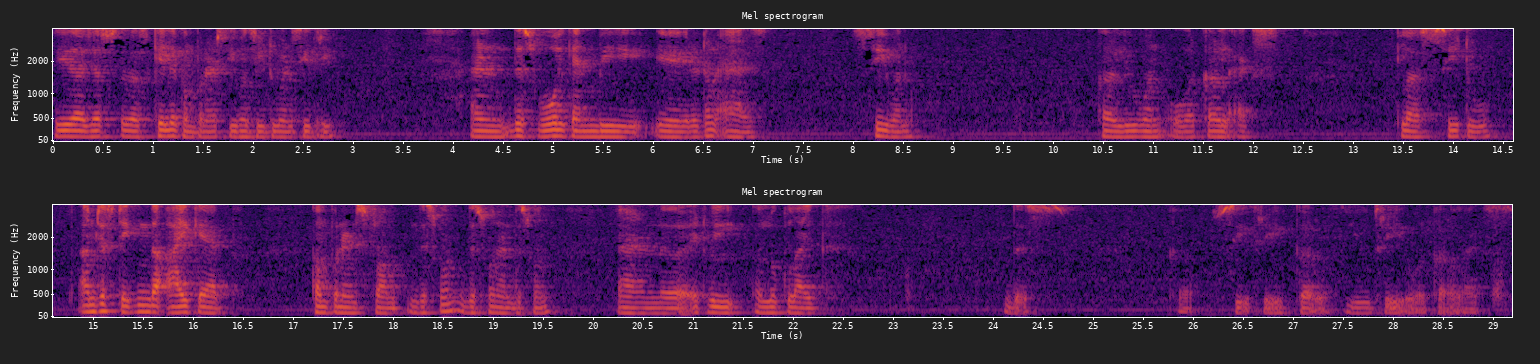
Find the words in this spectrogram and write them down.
these are just the scalar components c1 c2 and c3 and this whole can be uh, written as c1 curl u1 over curl x plus c2 I'm just taking the i cap components from this one this one and this one. And uh, it will look like this. Curl c3 curl u3 over curl x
